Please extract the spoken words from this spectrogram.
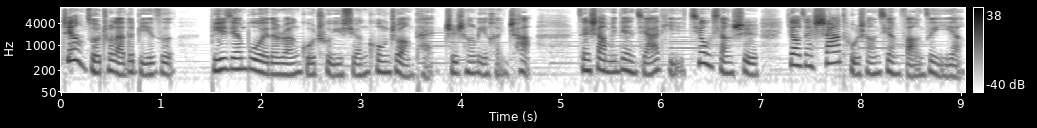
这样做出来的鼻子，鼻尖部位的软骨处于悬空状态，支撑力很差，在上面垫假体，就像是要在沙土上建房子一样，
